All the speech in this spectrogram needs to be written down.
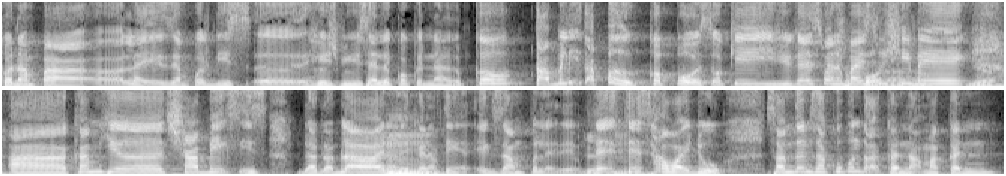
Kau nampak, uh, like example, this uh, HBB seller kau kenal. Kau tak beli tak apa. Kau post. Okay, if you guys want to buy sushi lah. bake, Yeah. uh, come here, Chabix is blah blah blah. You know, that kind of thing. Example like that. Yeah. That's, that's how I do. Sometimes aku pun takkan nak makan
